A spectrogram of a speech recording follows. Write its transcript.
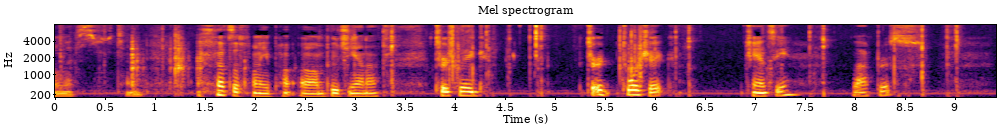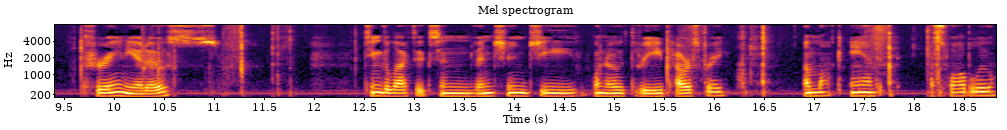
from this 10. That's a funny um, Poochyena. Turtwig, Tur Torchic, Chansey, Lapras, Cranidos, Team Galactic's Invention G103 Power Spray, Amok, and a Swablu.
